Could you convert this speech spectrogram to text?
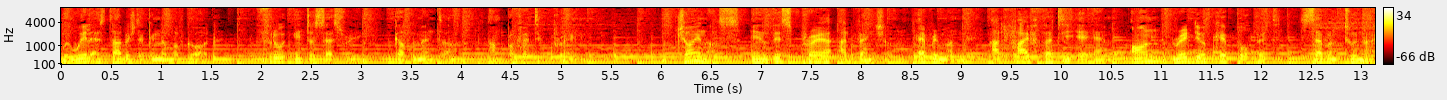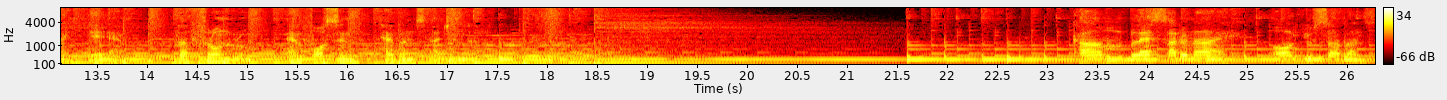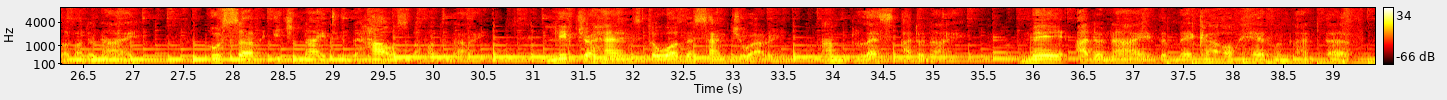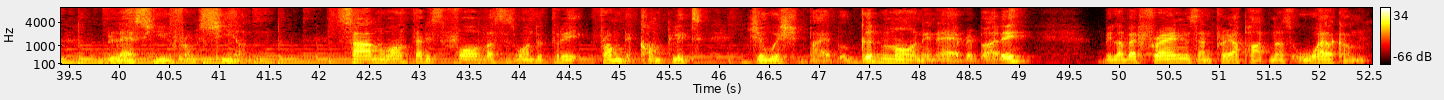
We will establish the kingdom of God through intercessory, governmental, and prophetic praying. Join us in this prayer adventure every Monday at 5:30 a.m. on Radio K Pulpit 729 a.m. The Throne Room, enforcing heaven's agenda. Come, bless Adonai, all you servants of Adonai, who serve each night in the house. Lift your hands towards the sanctuary and bless Adonai. May Adonai, the maker of heaven and earth, bless you from Tziyon. Psalm 134, verses 1 to 3 from the complete Jewish Bible. Good morning, everybody. Beloved friends and prayer partners, welcome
